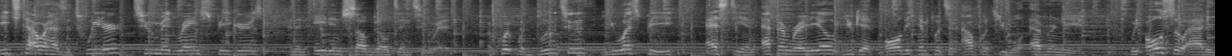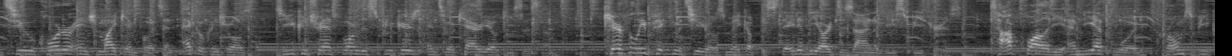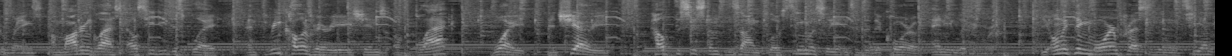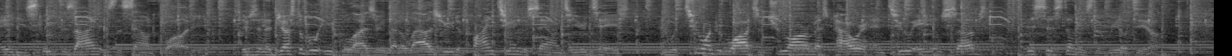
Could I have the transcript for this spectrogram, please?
Each tower has a tweeter, two mid-range speakers, and an 8-inch sub built into it. Equipped with Bluetooth, USB, SD, and FM radio, you get all the inputs and outputs you will ever need. We also added two quarter inch mic inputs and echo controls so you can transform the speakers into a karaoke system. Carefully picked materials make up the state-of-the-art design of these speakers. Top quality MDF wood, chrome speaker rings, a modern glass LCD display, and three color variations of black, white, and cherry help the system's design flow seamlessly into the decor of any living room. The only thing more impressive than the TM80's sleek design is the sound quality. There's an adjustable equalizer that allows you to fine-tune the sound to your taste, and with 200 watts of true RMS power and two 8-inch subs, this system is the real deal.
